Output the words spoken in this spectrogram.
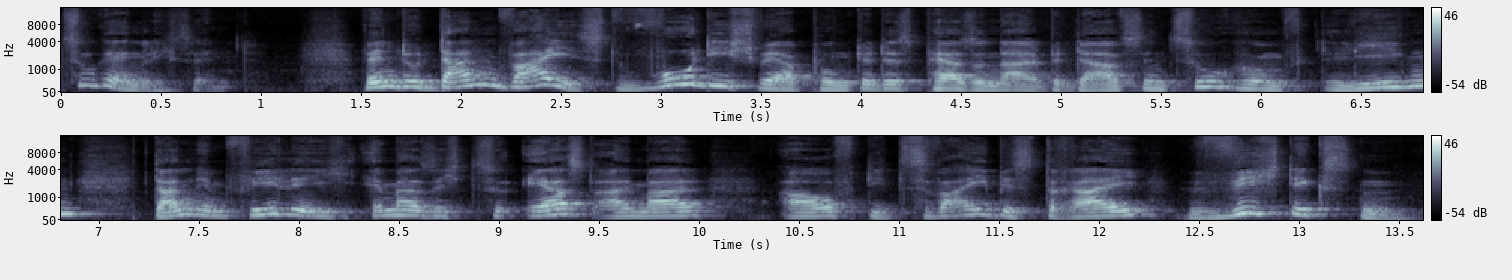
zugänglich sind. Wenn du dann weißt, wo die Schwerpunkte des Personalbedarfs in Zukunft liegen, dann empfehle ich immer, sich zuerst einmal auf die zwei bis drei wichtigsten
